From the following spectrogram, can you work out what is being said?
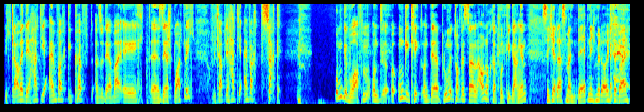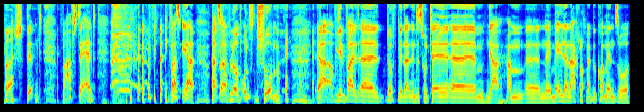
ich glaube, der hat die einfach geköpft. Also der war echt äh, sehr sportlich. Und ich glaube, der hat die einfach zack umgeworfen und äh, umgekickt und der Blumentopf ist dann auch noch kaputt gegangen. Sicher, dass mein Dad nicht mit euch dabei war? Stimmt, Marv's Dad. Vielleicht war es er. Hat es auch nur auf uns geschoben. ja, auf jeden Fall äh, durften wir dann in das Hotel, ähm, ja, haben äh, eine Mail danach nochmal bekommen, so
